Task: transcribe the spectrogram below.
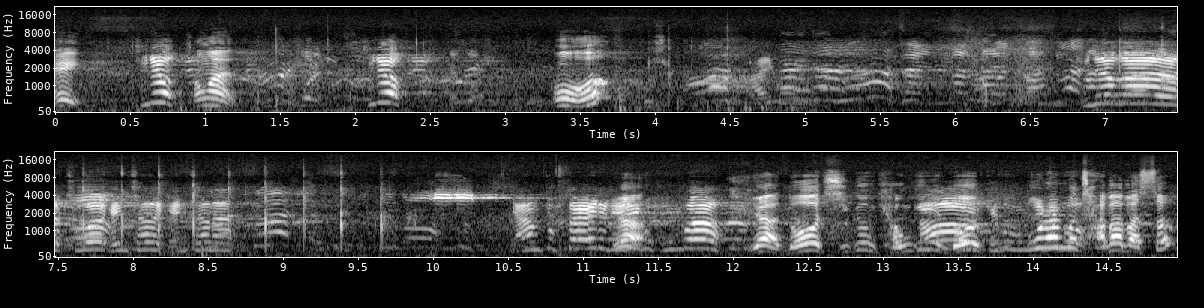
에이 준혁! 성환. 준혁! 어? 아이고 준혁아 좋아 괜찮아 괜찮아 양쪽 사이드 야. 내리고 공봐 야 너 지금 경기 아, 너 계속 볼 한번 움직이고. 잡아봤어?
